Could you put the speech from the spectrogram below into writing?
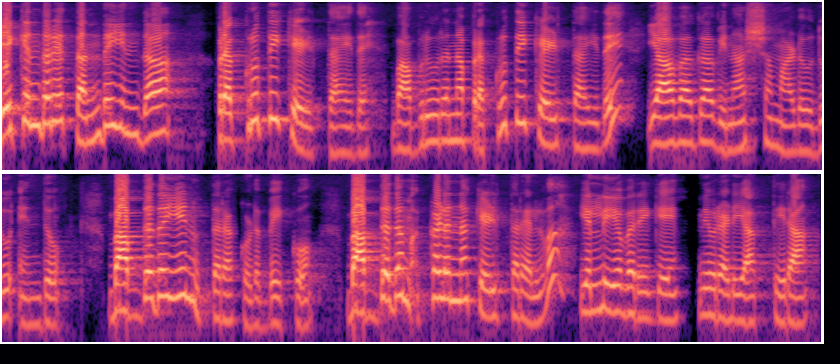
ಏಕೆಂದರೆ ತಂದೆಯಿಂದ ಪ್ರಕೃತಿ ಕೇಳ್ತಾ ಇದೆ. ಬಾಬ್ರೂರನ್ನ ಪ್ರಕೃತಿ ಕೇಳ್ತಾ ಇದೆ. ಯಾವಾಗ ವಿನಾಶ ಮಾಡೋದು ಎಂದು. ಬಾಬ್ದದ ಏನು ಉತ್ತರ ಕೊಡಬೇಕು? ಬಾಬ್ದದ ಮಕ್ಕಳನ್ನ ಕೇಳ್ತಾರೆ ಅಲ್ವಾ? ಎಲ್ಲಿಯವರೆಗೆ? ನೀವು ರೆಡಿ ಆಗ್ತೀರಾ?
